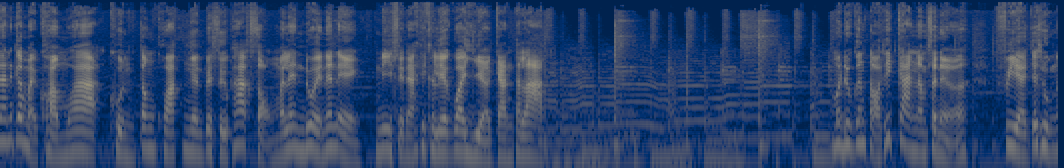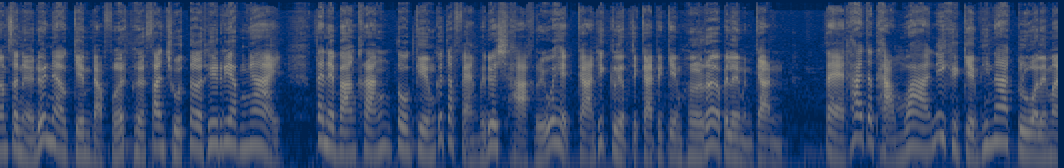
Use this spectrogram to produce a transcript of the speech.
นั่นก็หมายความว่าคุณต้องควักเงินไปซื้อภาค 2 มาเล่นด้วยนั่นเอง นี่สินะที่เขาเรียกว่าเหยื่อการตลาดมาดูกันต่อที่การนำเสนอ เฟียจะถูกนำเสนอด้วยแนวเกมแบบ First Person Shooter ที่เรียบง่าย แต่ในบางครั้งตัวเกมก็จะแฝงไปด้วยฉากหรือว่าเหตุการณ์ที่เกือบจะกลายเป็นเกมเฮอร์เรอร์ไปเลยเหมือนกัน แต่ถ้าจะถามว่านี่คือเกมที่น่ากลัวเลยไหม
